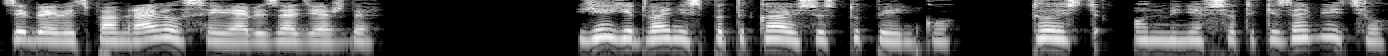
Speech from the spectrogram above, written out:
Тебе ведь понравился я без одежды?» Я едва не спотыкаюсь о ступеньку. То есть он меня все-таки заметил.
